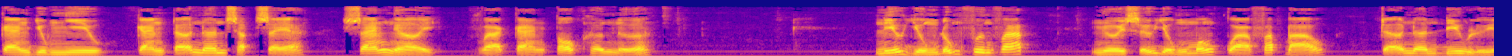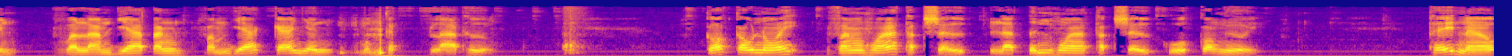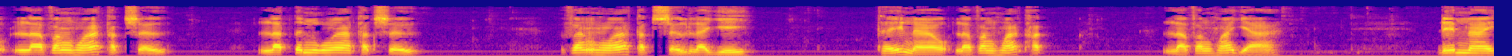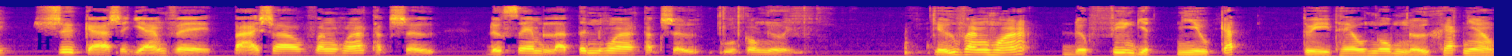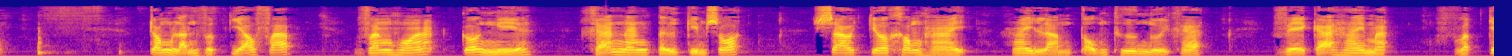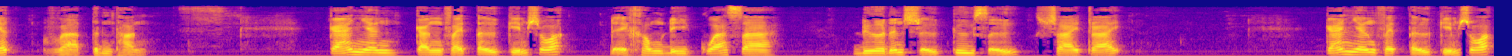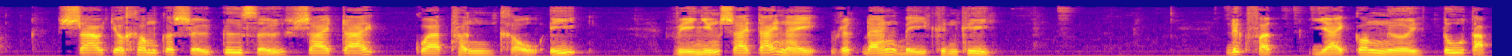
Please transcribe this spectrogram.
càng dùng nhiều, càng trở nên sạch sẽ, sáng ngời và càng tốt hơn nữa. Nếu dùng đúng phương pháp, người sử dụng món quà pháp bảo trở nên điêu luyện và làm gia tăng phẩm giá cá nhân một cách lạ thường. Có câu nói, văn hóa thật sự là tinh hoa thật sự của con người. Thế nào là văn hóa thật sự? Là tinh hoa thật sự. Văn hóa thật sự là gì? Thế nào là văn hóa thật? Là văn hóa giả. Đêm nay, sư cả sẽ giảng về tại sao văn hóa thật sự được xem là tinh hoa thật sự của con người chữ văn hóa được phiên dịch nhiều cách, tùy theo ngôn ngữ khác nhau. Trong lĩnh vực giáo pháp, văn hóa có nghĩa khả năng tự kiểm soát, sao cho không hại hay làm tổn thương người khác, về cả hai mặt, vật chất và tinh thần. Cá nhân cần phải tự kiểm soát để không đi quá xa đưa đến sự cư xử, sai trái. Cá nhân phải tự kiểm soát sao cho không có sự cư xử, sai trái qua thân khẩu ý. Vì những sai trái này rất đáng bị khinh khi. Đức phật dạy con người tu tập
